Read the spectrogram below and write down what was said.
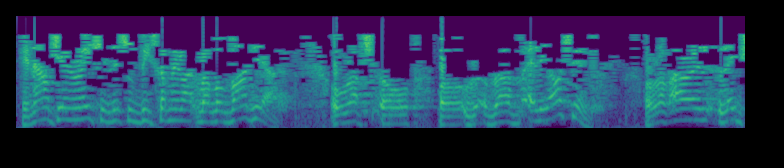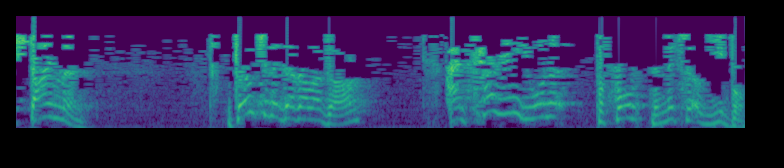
In our generation, this would be something like Rav Ovadia, or Rav, or, or Rav Eliashiv, or Rav Leib Steinman. Go to the Gadol Hador and tell him you want to perform the mitzvah of Yibum.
